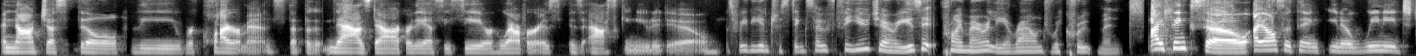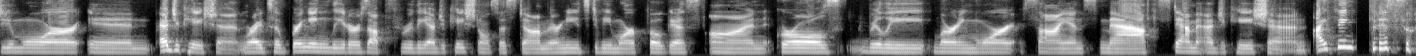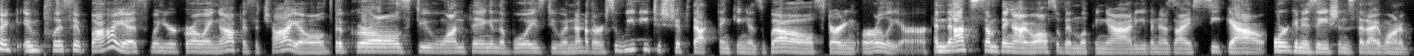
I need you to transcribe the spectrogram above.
and not just fill the requirements that the NASDAQ or the SEC or whoever is, is asking you to do. It's really interesting. So for you, Geri, is it primarily around recruitment? I think so. I also think, you know, we need to do more in education, right? So bringing leaders up through the educational system, there needs to be more focus on girls really learning more science, math, STEM education. I think this like implicit bias when you're growing up as a child, the girls do one thing and the boys do another. So we need to shift that thinking as well, starting earlier. And that's something I've also been looking at even as I seek out organizations that I want to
